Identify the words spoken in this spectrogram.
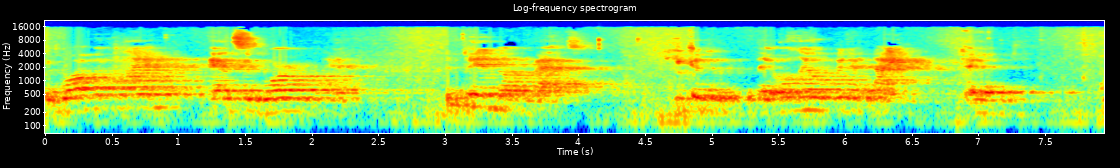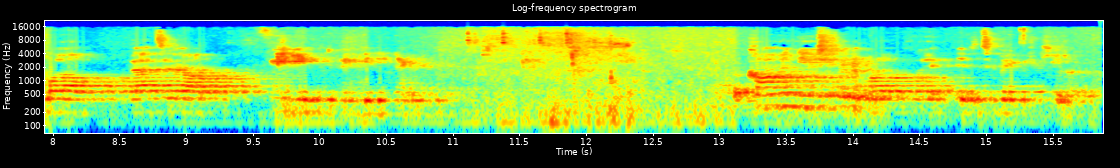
The agave plant and saguaro plant depend on bats because they only open at night and while bats are out feeding and getting nectar. A common use for the agave plant is to make tequila.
